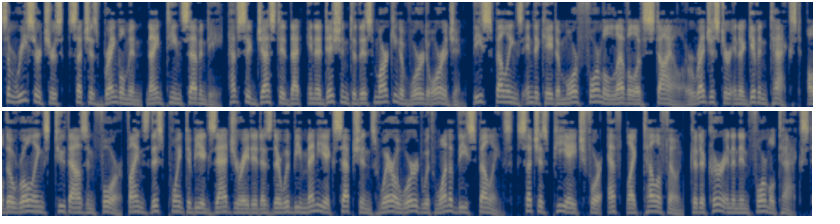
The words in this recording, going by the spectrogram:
Some researchers, such as Brengelman 1970, have suggested that, in addition to this marking of word origin, these spellings indicate a more formal level of style or register in a given text, although Rollings 2004 finds this point to be exaggerated as there would be many exceptions where a word with one of these spellings, such as ph for, f, like telephone, could occur in an informal text.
